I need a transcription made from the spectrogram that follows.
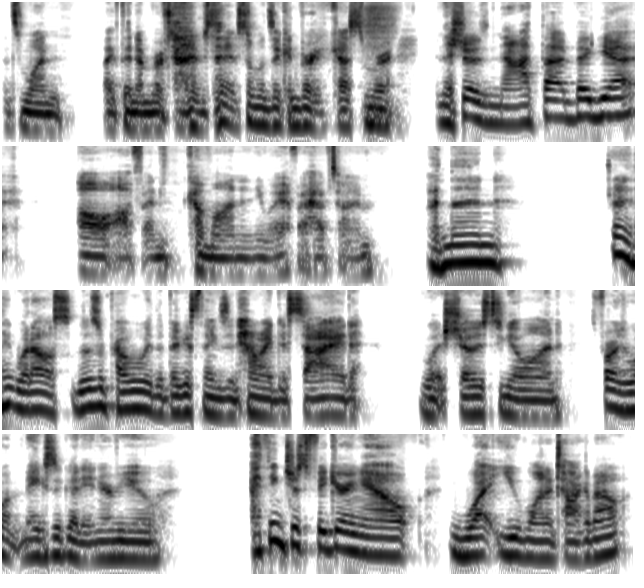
That's one, like the number of times that if someone's a ConvertKit customer and the show's not that big yet, I'll often come on anyway if I have time. And then I'm trying to think what else. Those are probably the biggest things in how I decide what shows to go on. As far as what makes a good interview, I think just figuring out what you want to talk about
